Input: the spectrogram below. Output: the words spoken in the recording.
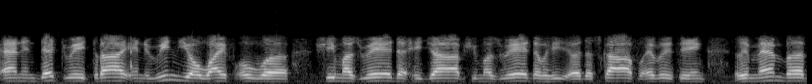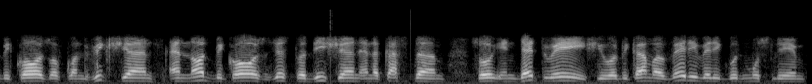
and in that way try and win your wife over. She must wear the hijab, she must wear the, uh, the scarf, everything. Remember, because of conviction and not because just tradition and a custom. So in that way, she will become a very, very good Muslim.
